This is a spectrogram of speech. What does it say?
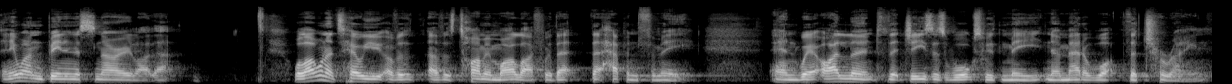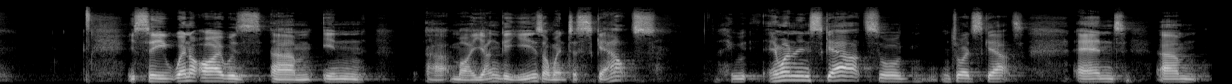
Anyone been in a scenario like that? Well, I want to tell you of a, of a time in my life where that, that happened for me and where I learnt that Jesus walks with me no matter what the terrain. You see, when I was um, in uh, my younger years, I went to Scouts. Anyone in Scouts or enjoyed Scouts? And um,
